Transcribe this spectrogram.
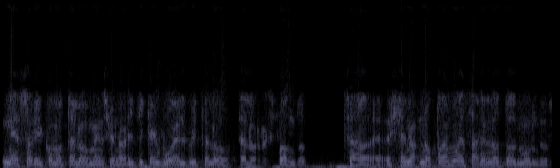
Néstor, y como te lo mencioné ahorita y vuelvo y te lo, te lo respondo, es que no, no podemos estar en los dos mundos,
